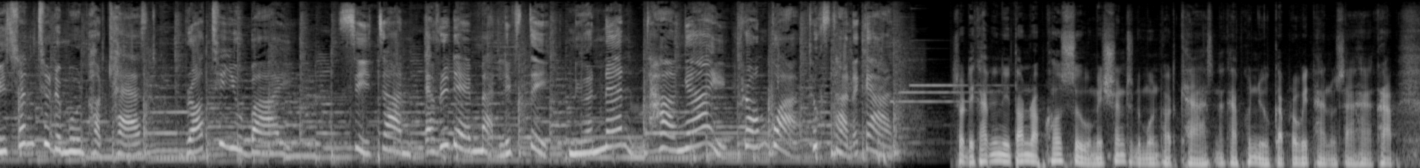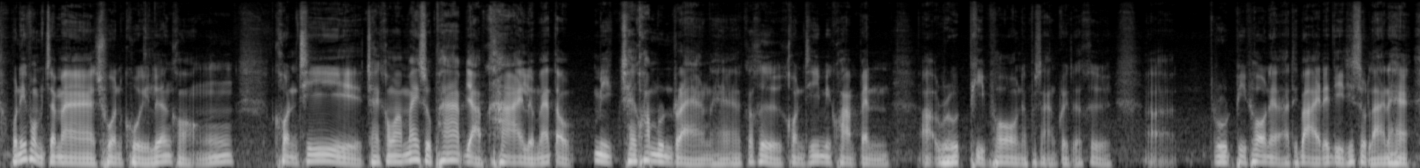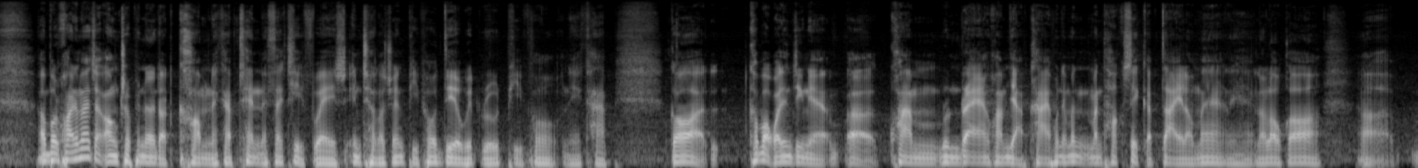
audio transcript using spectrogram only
Mission to the Moon Podcast brought to you by สีจัน everyday matte lipstick เนื้อนแน่น ทาง่าย พร้อมกว่าทุกสถานการณ์สวัสดีครับยินดีต้อนรับเข้าสู่ Mission to the Moon Podcast นะครับคุณอยู่กับประวิทยานุสาหะครับ วันนี้ผมจะมาชวนคุยเรื่องของคนที่ใช้คำว่าไม่สุภาพหยาบคายหรือแม้แต่มีใช้ความรุนแรงนะฮะก็คือคนที่มีความเป็น rude people ในภาษาอังกฤษก็คือ rude people เนี่ยอธิบายได้ดีที่สุดแล้วนะฮะเอ่อบทความที่มาจาก entrepreneur.com นะครับ 10 effective ways intelligent people deal with rude people นะครับก็เขาบอกว่าจริงๆเนี่ยความรุนแรงความหยาบคายพวกนี้มันมัน toxic กับใจเรามากนะฮะแล้วเราก็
